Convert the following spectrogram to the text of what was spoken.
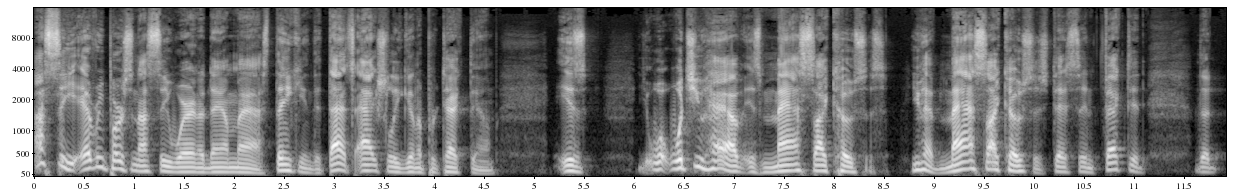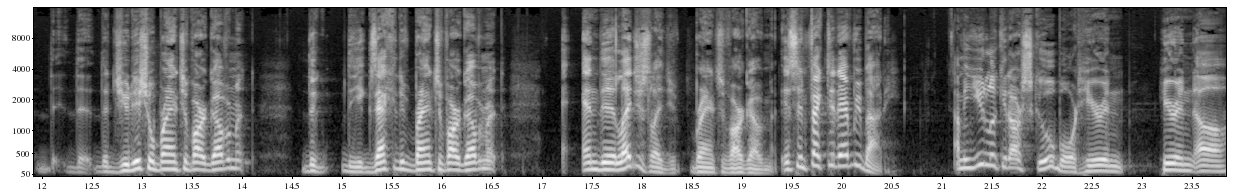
I see every person I see wearing a damn mask thinking that that's actually going to protect them. Is what what you have is mass psychosis. You have mass psychosis that's infected the, the the judicial branch of our government, the the executive branch of our government, and the legislative branch of our government. It's infected everybody. I mean, you look at our school board here in here in uh,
